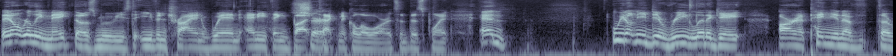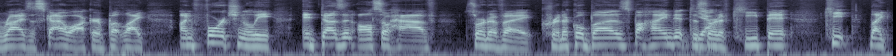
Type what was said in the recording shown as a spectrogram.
they don't really make those movies to even try and win anything but Sure. technical awards at this point. And we don't need to relitigate our opinion of the rise of Skywalker, but like unfortunately, it doesn't also have sort of a critical buzz behind it to Yeah. sort of keep it keep like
